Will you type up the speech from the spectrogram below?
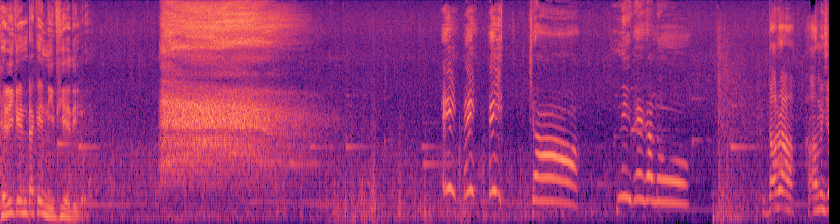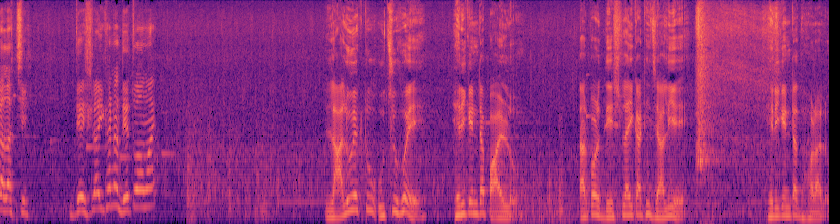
হেরিকেনটাকে নিভিয়ে দিল। এই এই এই যা নিভে গেল। দাঁড়া আমি জ্বালাচ্ছি। দেশলাইখানা দে তো আমায়। লালু একটু উঁচু হয়ে হেরিকেনটা পারল। তারপর দেশলাই কাঠি জ্বালিয়ে হেরিকেনটা ধরালো।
